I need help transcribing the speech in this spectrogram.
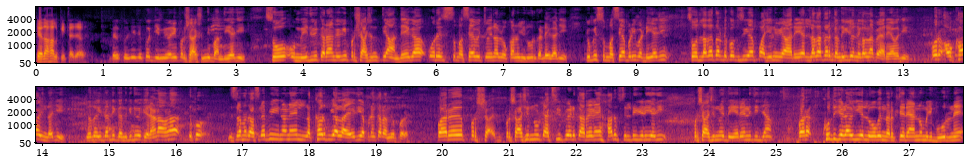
ਕਿ ਇਹਦਾ ਹੱਲ ਕੀਤਾ ਜਾਵੇ। ਬਿਲਕੁਲ ਜੀ, ਦੇਖੋ ਜ਼ਿੰਮੇਵਾਰੀ ਪ੍ਰਸ਼ਾਸਨ ਦੀ ਬਣਦੀ ਹੈ ਜੀ। ਸੋ ਉਮੀਦ ਵੀ ਕਰਾਂਗੇ ਕਿ ਪ੍ਰਸ਼ਾਸਨ ਧਿਆਨ ਦੇਗਾ ਔਰ ਇਸ ਸਮੱਸਿਆ ਵਿੱਚੋਂ ਇਹਨਾਂ ਲੋਕਾਂ ਨੂੰ ਜ਼ਰੂਰ ਕੱਢੇਗਾ ਜੀ, ਕਿਉਂਕਿ ਸਮੱਸਿਆ ਬੜੀ ਵੱਡੀ ਹੈ ਜੀ। ਸੋ ਲਗਾਤਾਰ ਦੇਖੋ ਤੁਸੀਂ ਆ ਭਾਜੀ ਨੂੰ ਵੀ ਆ ਰਹੇ ਆ, ਲਗਾਤਾਰ ਗੰਦਗੀ ਚੋਂ ਨਿਕਲਣਾ ਪੈ ਰਿਹਾ ਵਾ ਜੀ। ਔਰ ਔਖਾ ਹੋ ਜਾਂਦਾ ਜੀ, ਜਦੋਂ ਇਦਾਂ ਦੀ ਗੰਦਗੀ ਦੇ ਵਿੱਚ ਰਹਿਣਾ ਹੋਣਾ, ਦੇਖੋ ਜਿਸ ਤਰ੍ਹਾਂ ਮੈਂ ਦੱਸ ਰਿਹਾ ਵੀ ਇਹਨਾਂ ਨੇ ਲੱਖਾਂ ਰੁਪਇਆ ਲਾਏ ਜੀ ਆਪਣੇ ਘਰਾਂ ਦੇ ਉੱਪਰ। ਪਰ ਪ੍ਰਸ਼ਾ- ਪ੍ਰਸ਼ਾਸਨ ਨੂੰ ਟੈਕਸ ਵੀ ਪੇਡ ਕਰ ਰਹੇ ਨੇ, ਹਰ ਫੈਸਿਲਿਟੀ ਜਿਹੜੀ ਹੈ ਜੀ, ਪ੍ਰਸ਼ਾਸਨ ਨੂੰ ਇਹ ਦੇ ਰਹੇ ਨੇ ਚੀਜ਼ਾਂ। ਪਰ ਖੁਦ ਜਿਹੜਾ ਵੀ ਇਹ ਲੋਕ ਨਰਕ 'ਚ ਰਹਿਣ ਨੂੰ ਮਜਬੂਰ ਨੇ,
